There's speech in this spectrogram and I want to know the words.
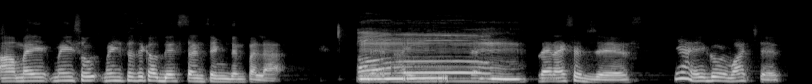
uh, may may so may physical distancing din pala. Oh! Mm. Then I suggest, yeah, you go watch it.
